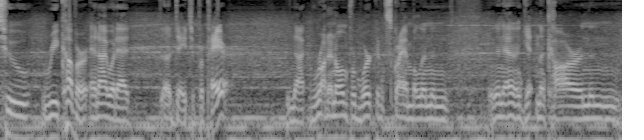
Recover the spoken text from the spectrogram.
to recover, and I would add a day to prepare. Not running home from work and scrambling and, and then get in the car and then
